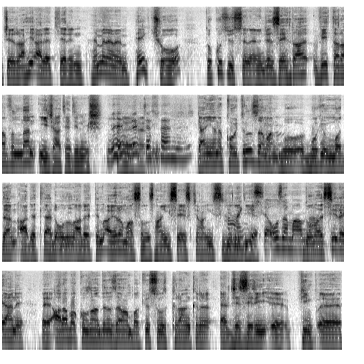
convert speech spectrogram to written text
cerrahi aletlerin hemen hemen pek çoğu 900 sene önce Zehravi tarafından icat edilmiş. Evet E, efendim. Yan yana koyduğunuz zaman bu bugün modern aletlerle onun aletlerini ayıramazsınız. Hangisi eski hangisi yeni diye. Hangisi o zamandan Dolayısıyla biri? yani e, araba kullandığınız zaman bakıyorsunuz krankını El Cezeri e, pim- e,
